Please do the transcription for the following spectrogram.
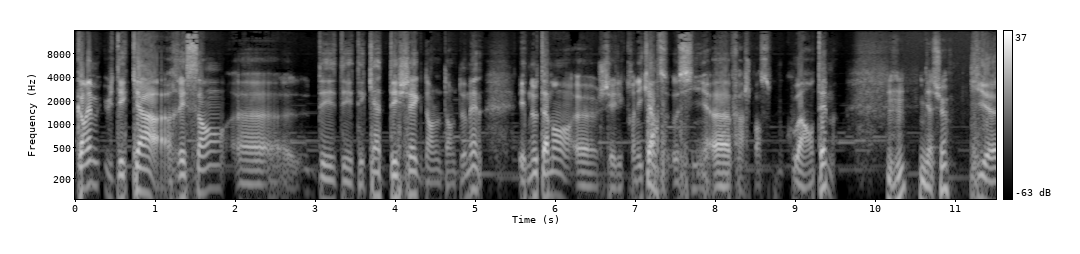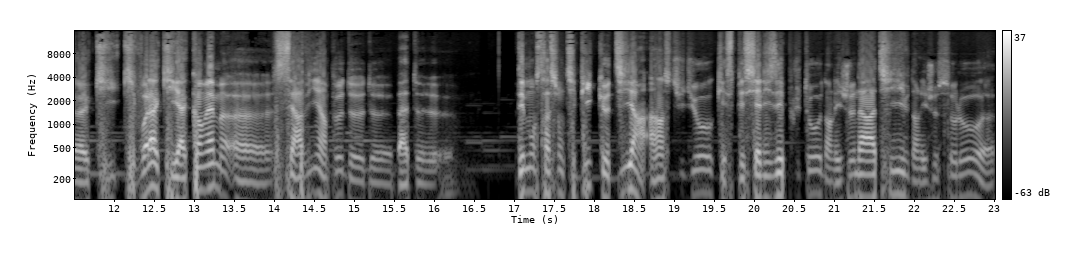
quand même eu des cas récents, euh, des, des, des cas d'échecs dans, le- dans le domaine, et notamment euh, chez Electronic Arts aussi. euh, Enfin, je pense beaucoup à Anthem Mhm, bien sûr. qui, qui, qui, voilà, qui a quand même servi un peu de, de, bah, de démonstration typique que dire à un studio qui est spécialisé plutôt dans les jeux narratifs, dans les jeux solo, euh,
